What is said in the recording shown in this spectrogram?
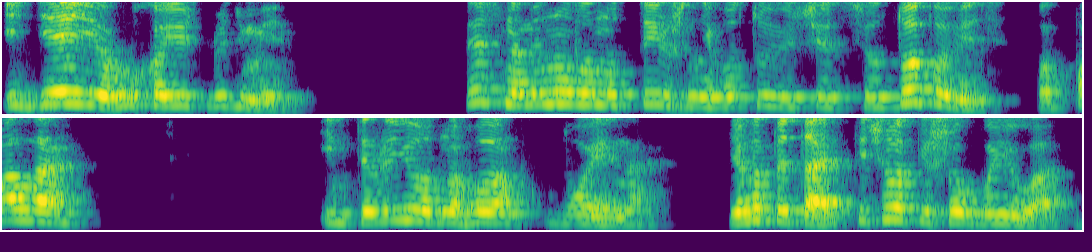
ідеї рухають людьми. Десь на минулому тижні, готуючи цю доповідь, попала інтерв'ю одного воїна. Його питають, ти чого пішов воювати?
